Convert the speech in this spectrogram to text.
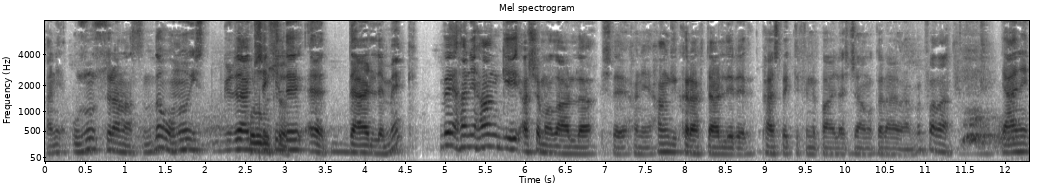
Hani uzun süren aslında onu güzel Kuruluşu. bir şekilde evet derlemek ve hani hangi aşamalarla işte hani hangi karakterleri perspektifini paylaşacağıma karar vermek falan. Yani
